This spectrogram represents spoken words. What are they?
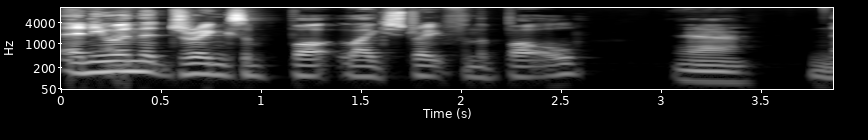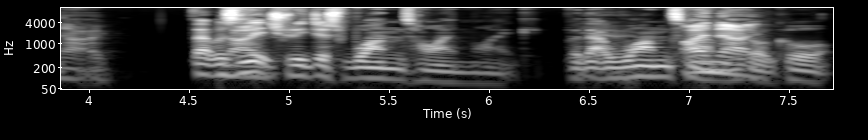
Anyone that drinks a bot like straight from the bottle, Yeah, no. that was Like- literally just one time, Mike. But that Yeah. one time I, know. got caught,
